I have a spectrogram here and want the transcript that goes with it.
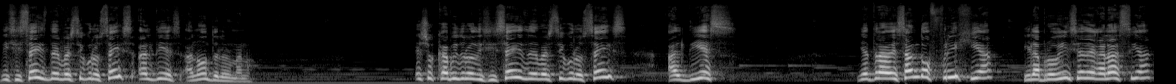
16 del versículo 6 al 10. Anótelo, hermano. Hechos capítulo 16 del versículo 6 al 10. Y atravesando Frigia y la provincia de Galacia,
